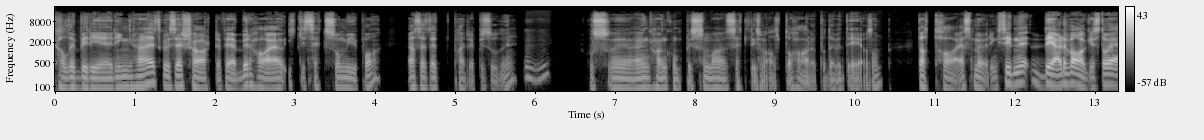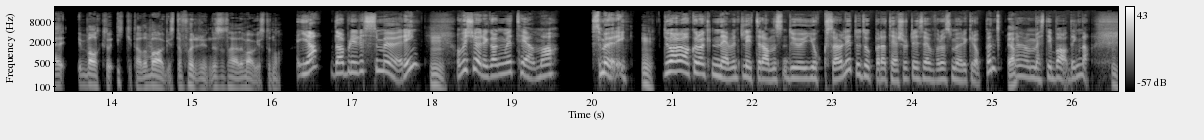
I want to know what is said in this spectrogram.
kalibrering her. Skal vi se, Charterfeber har jeg jo ikke sett så mye på. Jeg har sett et par episoder Mhm. hos eh, Jeg har en kompis som har sett liksom alt og har det på DVD og sånn. Da tar jeg smøring. Siden det er det vageste, og jeg valgte å ikke ta det vageste forrige runde, så tar jeg det vageste nå. Ja, da blir det smøring, Mm. og vi kjører i gang med tema smøring. Mm. Du har jo akkurat nevnt litt, du juksa jo litt, du tok på deg T-skjorte istedenfor å smøre kroppen. Ja. Var Mest i bading, da. Mm.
